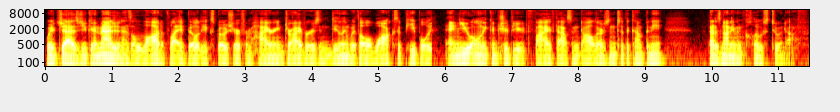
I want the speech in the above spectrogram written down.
which, as you can imagine, has a lot of liability exposure from hiring drivers and dealing with all walks of people, and you only contribute $5,000 into the company, that is not even close to enough.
